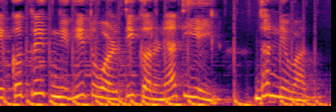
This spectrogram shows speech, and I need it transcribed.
एकत्रित निधीत वळती करण्यात येईल. धन्यवाद.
